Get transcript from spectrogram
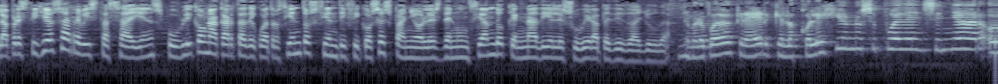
La prestigiosa revista Science publica una carta de 400 científicos españoles denunciando que nadie les hubiera pedido ayuda. No me lo puedo creer, que en los colegios no se puede enseñar o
